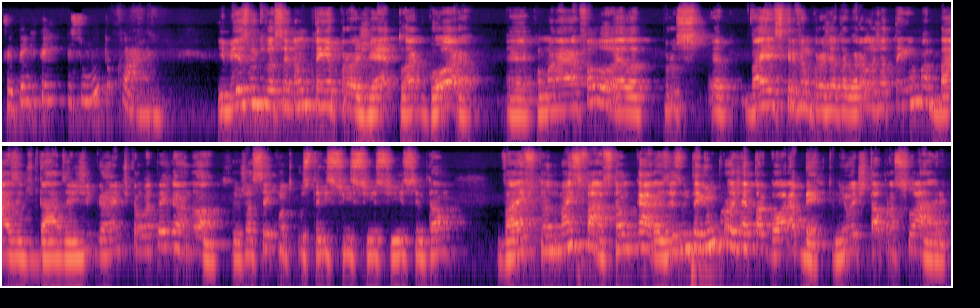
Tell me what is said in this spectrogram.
Você tem que ter isso muito claro. E mesmo que você não tenha projeto agora, é, como a Nayara falou, ela pros, é, vai escrever um projeto agora, ela já tem uma base de dados gigante que ela vai pegando. Ó, eu já sei quanto custa isso, isso, isso, isso, então vai ficando mais fácil. Então, cara, às vezes não tem nenhum projeto agora aberto, nenhum edital para sua área.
